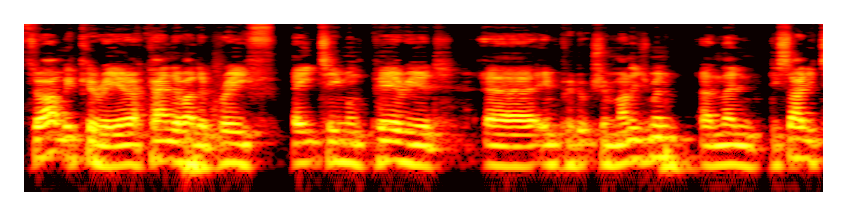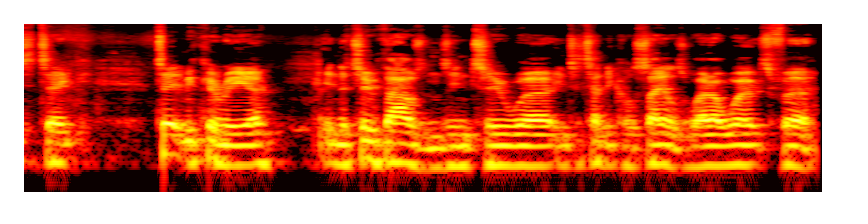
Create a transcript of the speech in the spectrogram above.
throughout my career, I kind of had a brief 18 month period uh, in production management and then decided to take take my career in the 2000s into uh, into technical sales, where I worked for,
